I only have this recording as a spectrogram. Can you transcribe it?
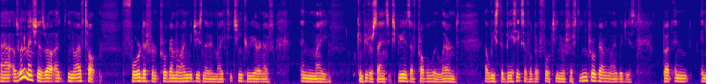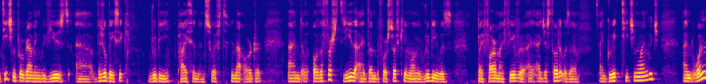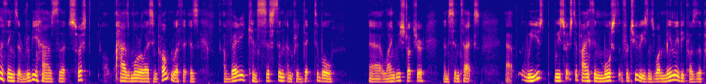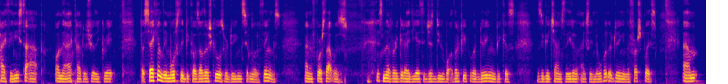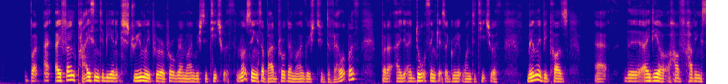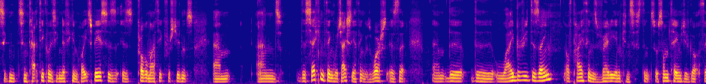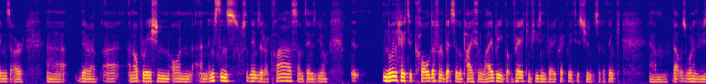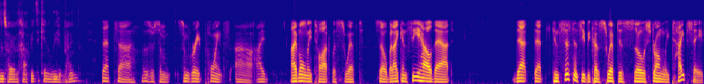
Uh, I was going to mention as well. I, you know, I've taught four different programming languages now in my teaching career, and I've in my computer science experience, I've probably learned at least the basics of about fourteen or fifteen programming languages. But in, in teaching programming, we've used uh, Visual Basic, Ruby, Python, and Swift in that order. And of, of the first three that I had done before Swift came along, Ruby was by far my favorite. I, I just thought it was a, a great teaching language. And one of the things that Ruby has that Swift has more or less in common with it is a very consistent and predictable uh, language structure and syntax. Uh, we used we switched to Python most for two reasons. One, mainly because the Pythonista app on the iPad was really great, but secondly, mostly because other schools were doing similar things, and of course that was it's never a good idea to just do what other people are doing because there's a good chance they don't actually know what they're doing in the first place. Um, but I, I found Python to be an extremely poor program language to teach with. I'm not saying it's a bad program language to develop with, but I, I don't think it's a great one to teach with, mainly because uh, the idea of having syntactically significant white space is, is problematic for students. Um, and the second thing, which actually I think was worse, is that um, the the library design of Python is very inconsistent. So sometimes you've got things that are uh, they're a, uh, an operation on an instance. Sometimes they're a class. Sometimes you know knowing how to call different bits of the Python library got very confusing very quickly to students. And I think um, that was one of the reasons why I was happy to kind of leave it behind. That uh, those are some some great points. Uh, I I've only taught with Swift, so but I can see how that that that consistency because Swift is so strongly type safe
